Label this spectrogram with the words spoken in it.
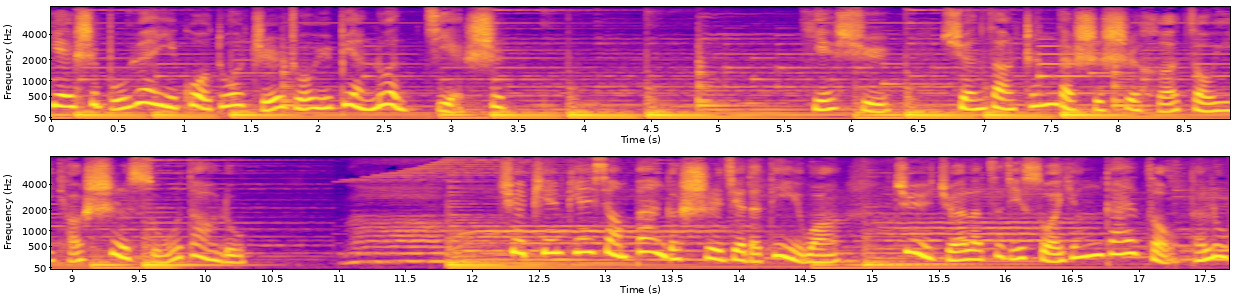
也是不愿意过多执着于辩论解释。也许，玄奘真的是适合走一条世俗道路，却偏偏像半个世界的帝王，拒绝了自己所应该走的路。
